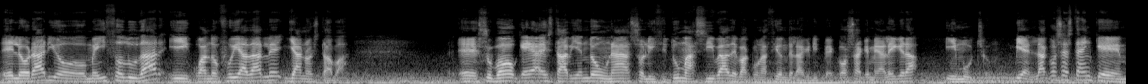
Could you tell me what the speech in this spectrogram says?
el horario me hizo dudar y cuando fui a darle ya no estaba. Eh, supongo que está habiendo una solicitud masiva de vacunación de la gripe, cosa que me alegra y mucho. Bien, la cosa está en que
